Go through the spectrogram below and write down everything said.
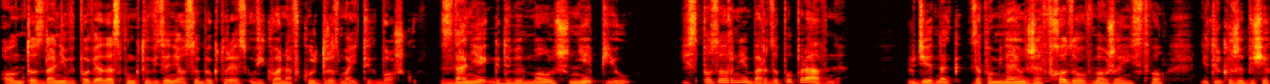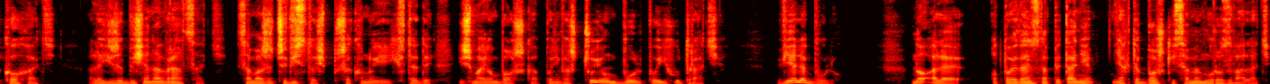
on to zdanie wypowiada z punktu widzenia osoby, która jest uwikłana w kult rozmaitych bożków? Zdanie, gdyby mąż nie pił, jest pozornie bardzo poprawne. Ludzie jednak zapominają, że wchodzą w małżeństwo nie tylko, żeby się kochać, ale i żeby się nawracać. Sama rzeczywistość przekonuje ich wtedy, iż mają bożka, ponieważ czują ból po ich utracie. Wiele bólu. No ale odpowiadając na pytanie, jak te bożki samemu rozwalać,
